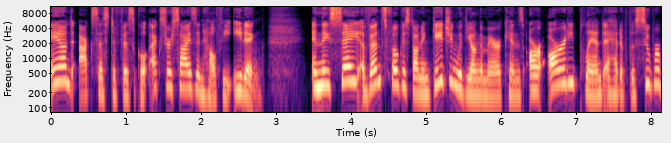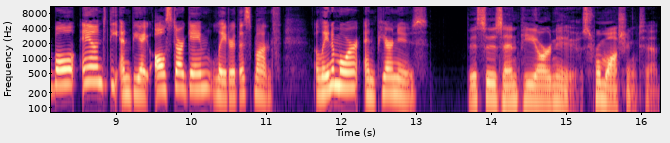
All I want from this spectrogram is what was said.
and access to physical exercise and healthy eating. And they say events focused on engaging with young Americans are already planned ahead of the Super Bowl and the NBA All Star game later this month. Elena Moore, NPR News. This is NPR News from Washington.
